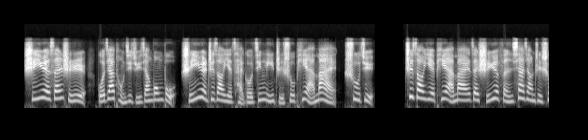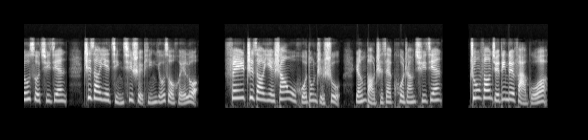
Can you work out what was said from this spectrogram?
十一月三十日，国家统计局将公布十一月制造业采购经理指数 PMI 数据。制造业 PMI 在十月份下降至收缩区间，制造业景气水平有所回落。非制造业商务活动指数仍保持在扩张区间。中方决定对法国、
